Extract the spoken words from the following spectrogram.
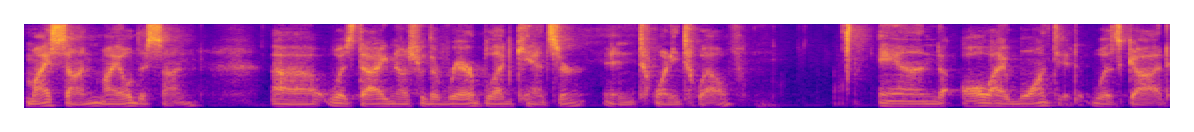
my son, my oldest son, uh, was diagnosed with a rare blood cancer in 2012. And all I wanted was God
